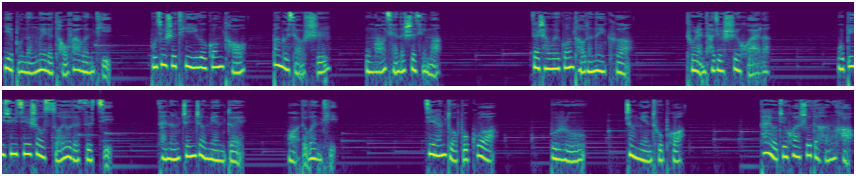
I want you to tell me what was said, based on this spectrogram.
夜不能寐的头发问题，不就是剃一个光头、半个小时、五毛钱的事情吗？在成为光头的那刻，突然他就释怀了。我必须接受所有的自己，才能真正面对我的问题。既然躲不过，不如。正面突破。他有句话说的很好：“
